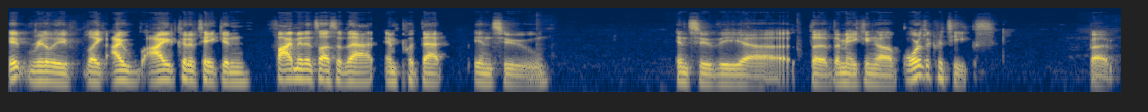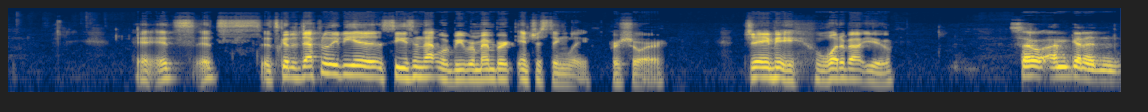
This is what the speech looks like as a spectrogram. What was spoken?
it really like I I could have taken 5 minutes less of that and put that into into the uh the the making of or the critiques. But it, it's it's it's going to definitely be a season that will be remembered interestingly for sure. Jamie what about you So I'm gonna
